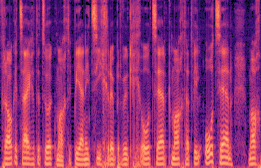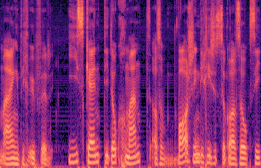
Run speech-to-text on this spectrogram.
Fragezeichen dazu gemacht. Ich bin ja nicht sicher, ob er wirklich OCR gemacht hat, weil OCR macht man eigentlich über eingescannte Dokumente. Also wahrscheinlich ist es sogar so gewesen,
